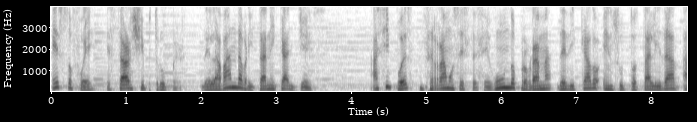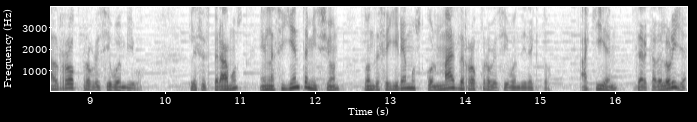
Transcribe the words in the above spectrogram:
Esto fue Starship Trooper, de la banda británica Yes. Así pues, cerramos este segundo programa dedicado en su totalidad al rock progresivo en vivo. Les esperamos en la siguiente emisión donde seguiremos con más de rock progresivo en directo, aquí en Cerca de la Orilla,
